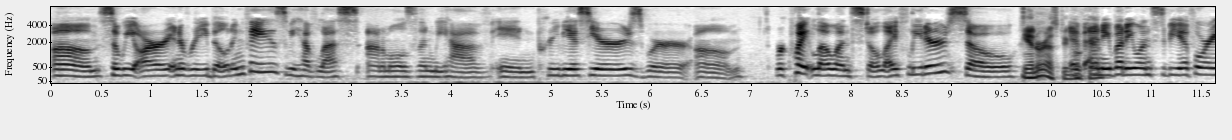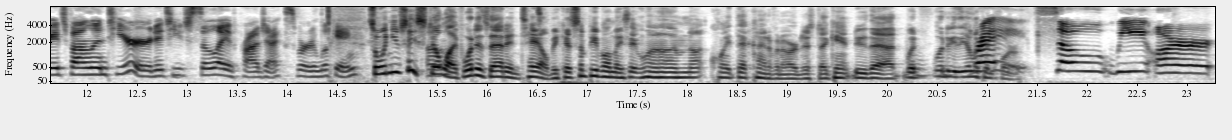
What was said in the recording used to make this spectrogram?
Um, so we are in a rebuilding phase. We have less animals than we have in previous years. We're um, we're quite low on still life leaders. So Interesting. if okay. anybody wants to be a 4-H volunteer to teach still life projects, we're looking. So when you say Um, still life, what does that entail? Because some people may say, "Well, I'm not quite that kind of an artist. I can't do that." What What are you looking for? Right. So we are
